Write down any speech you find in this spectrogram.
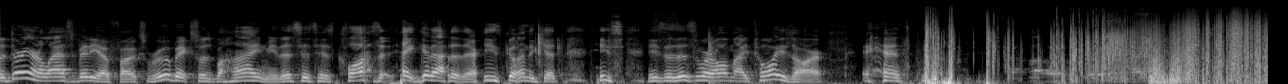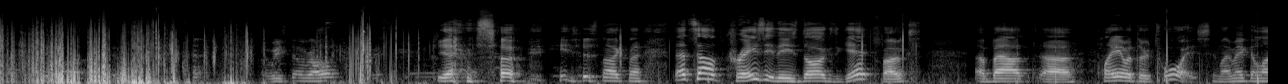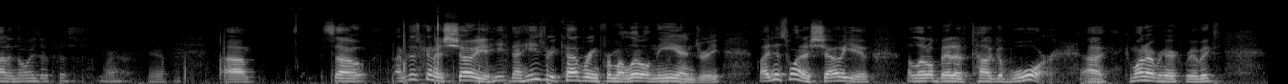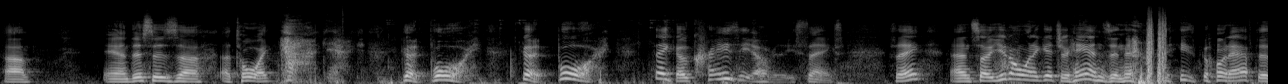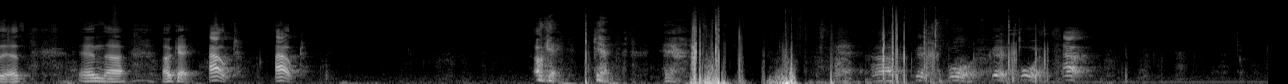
so during our last video, folks, Rubix was behind me. This is his closet. Hey, get out of there. He's going to get, he's, he says, this is where all my toys are. And, uh -oh. are we still rolling? Yeah, so he just knocked my, that's how crazy these dogs get, folks, about uh, playing with their toys. Am I making a lot of noise with this? Yeah. Um, so I'm just going to show you. He, now he's recovering from a little knee injury. I just want to show you a little bit of tug of war. Uh, come on over here, Rubix. Um, and this is a toy. Good boy. Good boy. They go crazy over these things. See? And so you don't want to get your hands in there when he's going after this. And uh, okay, out, out. Okay, get. Yeah. Good boy, good boy. Out.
